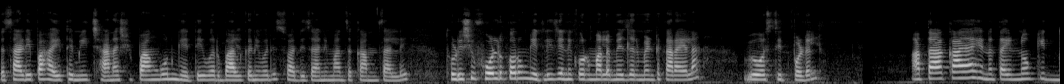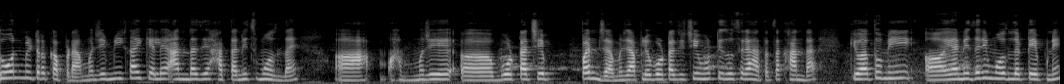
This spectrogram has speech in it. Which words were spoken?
तर साडी पहा इथे मी छान अशी पांगून घेते. वर बाल्कनीमध्ये स्वादीचं आणि माझं काम चाललंय. थोडीशी फोल्ड करून घेतली जेणेकरून मला मेजरमेंट करायला व्यवस्थित पडेल. आता काय आहे ना ताईंनो की दोन मीटर कपडा. म्हणजे मी काय केलंय अंदाजे हातानेच मोजलाय. आहे म्हणजे बोटाचे पंजा म्हणजे आपल्या बोटाची चिमोटी दुसऱ्या हाताचा खांदा किंवा तुम्ही याने जरी मोजलं टेपने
